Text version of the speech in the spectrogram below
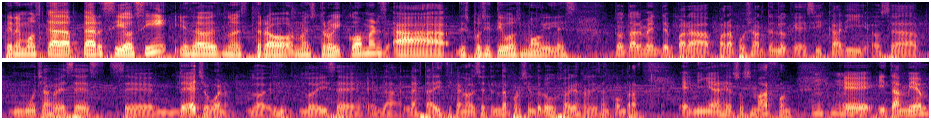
tenemos que adaptar sí o sí, ya sabes, nuestro nuestro e-commerce a dispositivos móviles. Totalmente, para, para apoyarte en lo que decís, Cari, o sea, muchas veces se... De hecho, bueno, lo, lo dice la, la, estadística, ¿no? El 70% de los usuarios realizan compras en línea desde su smartphone. Eh, y también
